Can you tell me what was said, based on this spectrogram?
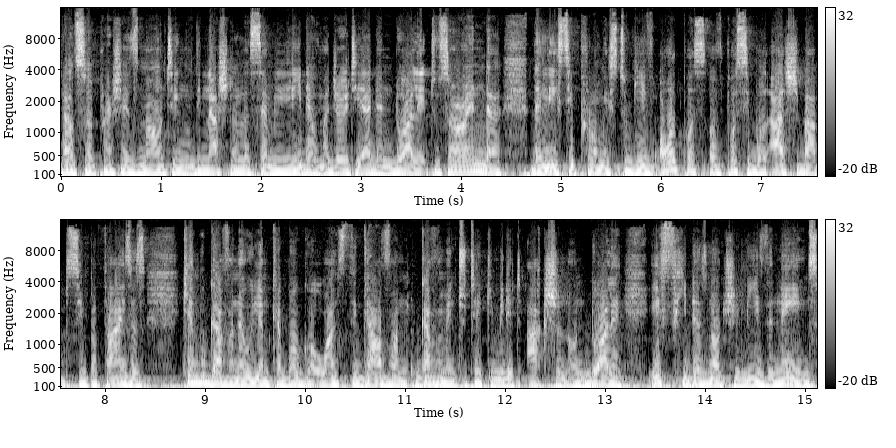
Also, pressure is mounting on the National Assembly leader of Majority Aden Duale to surrender the list he promised to give all pos of possible Al-Shabaab sympathizers. Kiambu Governor William Kabogo wants the govern government to take immediate action on Duale if he does not release the names.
